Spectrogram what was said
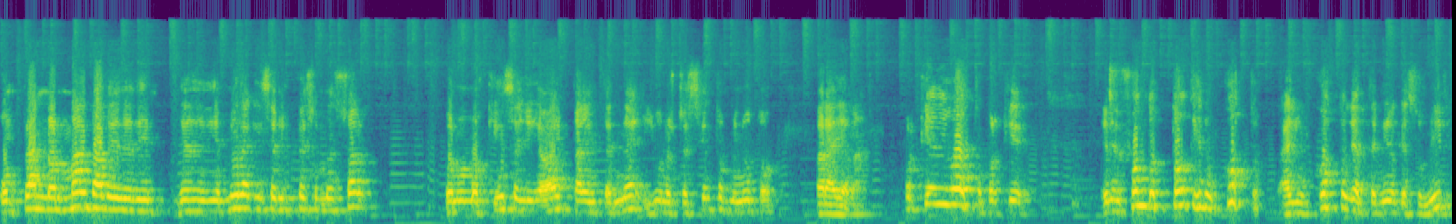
Un plan normal va desde, desde 10.000 a 15.000 pesos mensual, con unos 15 gigabytes para internet y unos 300 minutos para llamar. ¿Por qué digo esto? Porque en el fondo todo tiene un costo. Hay un costo que han tenido que asumir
